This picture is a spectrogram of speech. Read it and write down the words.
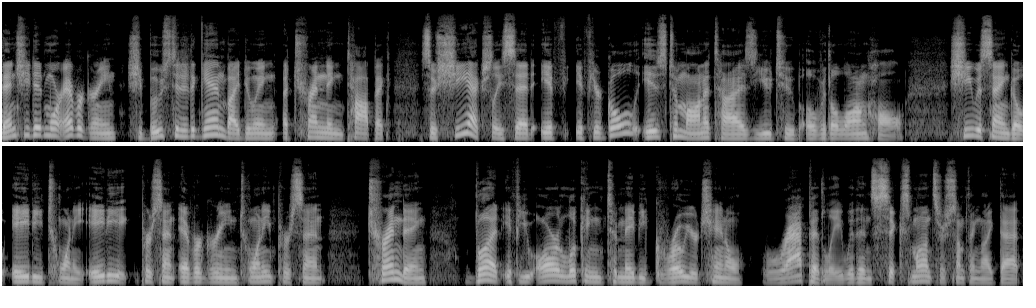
then she did more evergreen. She boosted it again by doing a trending topic. So she actually said if if your goal is to monetize YouTube over the long haul, she was saying go 80-20, 80% evergreen, 20% trending. But if you are looking to maybe grow your channel rapidly within six months or something like that,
